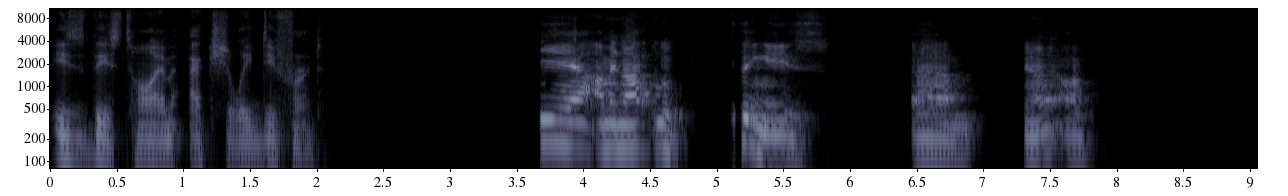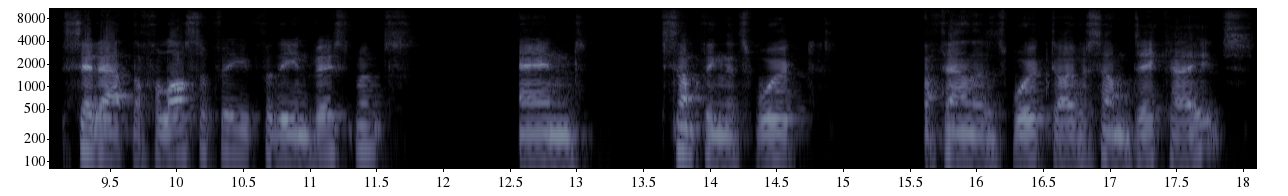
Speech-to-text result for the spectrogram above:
is this time actually different? Yeah, I mean, I, look, thing is, um, you know, I've set out the philosophy for the investments and something that's worked. I found that it's worked over some decades.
